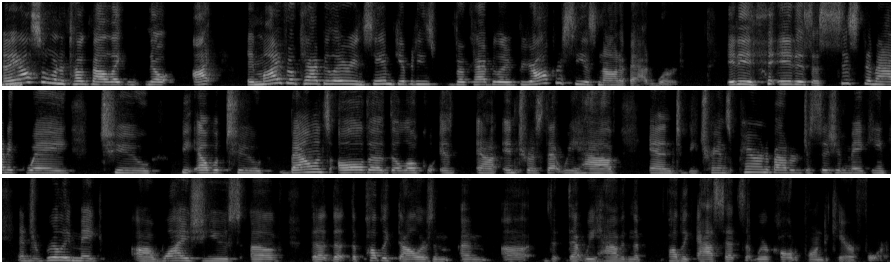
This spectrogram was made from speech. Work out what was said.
And I mm-hmm. also want to talk about like, you know, I in my vocabulary and Sam Gibboney's vocabulary, bureaucracy is not a bad word. It is it is a systematic way to be able to balance all the, the local uh, interests that we have and to be transparent about our decision making and to really make uh, wise use of the, the, the public dollars and, um, uh, th that we have in the public assets that we're called upon to care for.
